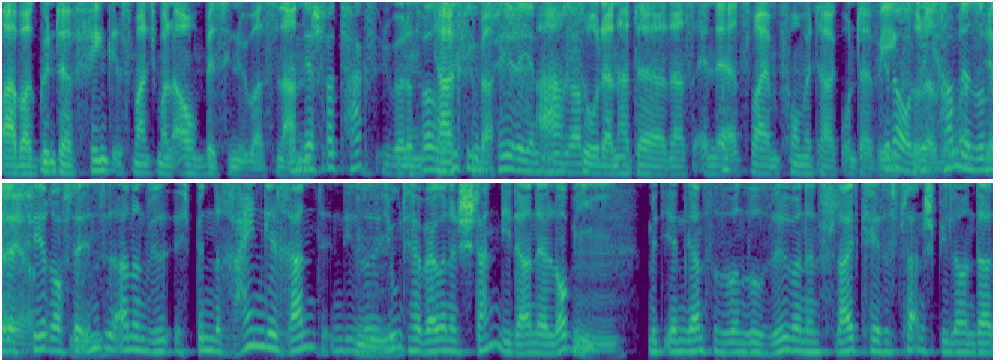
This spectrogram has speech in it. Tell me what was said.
Aber Günter Fink ist manchmal auch ein bisschen übers Land. Und das war tagsüber. Das war so ein richtiges Tagsüber. Ferienprogramm. Ach so, dann hat er das NDR 2 am Vormittag unterwegs Genau, und oder wir kamen dann so mit der ja. Fähre auf der Insel an und ich bin reingerannt in diese Jugendherberge und dann standen die da in der Lobby mit ihren ganzen so, so silbernen Flight Cases Plattenspieler und da,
